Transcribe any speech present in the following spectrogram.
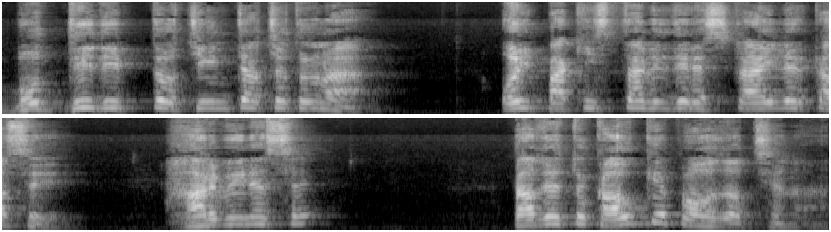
বুদ্ধিদীপ্ত চিন্তা চেতনা ওই পাকিস্তানিদের স্টাইলের কাছে হার মেনেছে? তাদের তো কাউকে পাওয়া যাচ্ছে না।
